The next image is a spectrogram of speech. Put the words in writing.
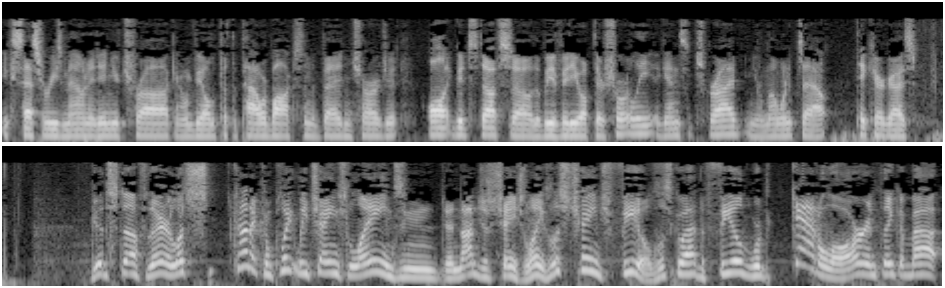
accessories mounted in your truck and I'll be able to put the power box in the bed and charge it. All that good stuff. So there'll be a video up there shortly. Again, subscribe and you'll know when it's out. Take care, guys. Good stuff there. Let's kind of completely change lanes and, and not just change lanes. Let's change fields. Let's go out in the field where the cattle are and think about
